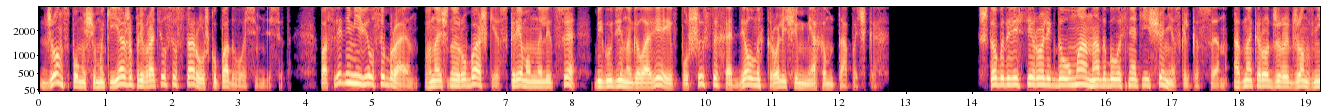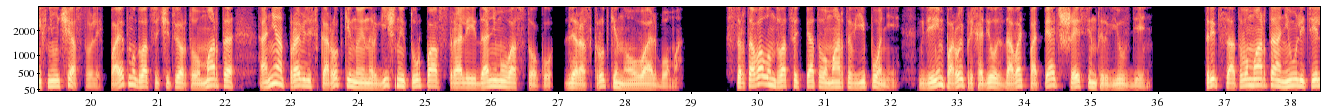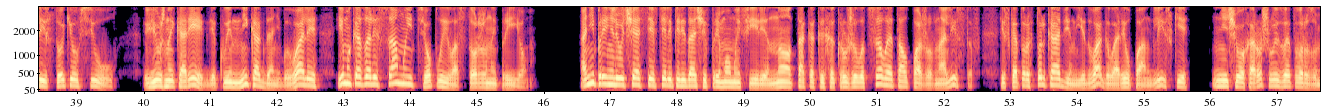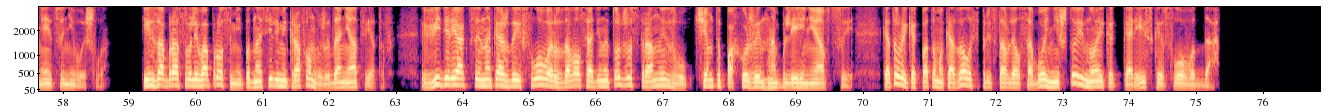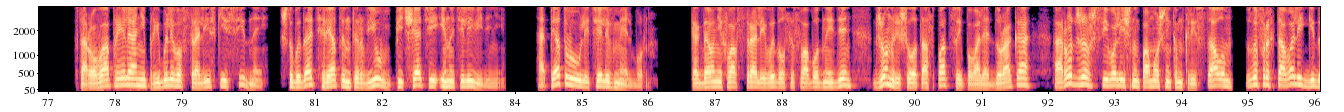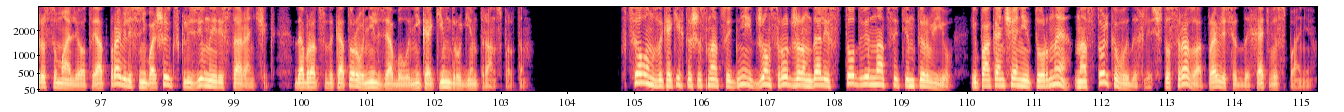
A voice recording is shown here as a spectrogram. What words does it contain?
Джон с помощью макияжа превратился в старушку под 80. Последним явился Брайан, в ночной рубашке, с кремом на лице, бегуди на голове и в пушистых, отделанных кроличьим мехом тапочках. Чтобы довести ролик до ума, надо было снять еще несколько сцен, однако Роджер и Джон в них не участвовали, поэтому 24 марта они отправились в короткий, но энергичный тур по Австралии и Дальнему Востоку для раскрутки нового альбома. Стартовал он 25 марта в Японии, где им порой приходилось давать по 5-6 интервью в день. 30 марта они улетели из Токио в Сеул. В Южной Корее, где Куин никогда не бывали, им оказали самый теплый и восторженный прием. Они приняли участие в телепередаче в прямом эфире, но так как их окружила целая толпа журналистов, из которых только один едва говорил по-английски, ничего хорошего из этого, разумеется, не вышло. Их забрасывали вопросами и подносили микрофон в ожидании ответов. В виде реакции на каждое их слово раздавался один и тот же странный звук, чем-то похожий на блеяние овцы, который, как потом оказалось, представлял собой не что иное, как корейское слово «да». 2 апреля они прибыли в австралийский Сидней, чтобы дать ряд интервью в печати и на телевидении, а 5 улетели в Мельбурн. Когда у них в Австралии выдался свободный день, Джон решил отоспаться и повалять дурака, а Роджер с его личным помощником Кристаллом зафрахтовали гидросамолет и отправились в небольшой эксклюзивный ресторанчик, добраться до которого нельзя было никаким другим транспортом. В целом, за каких-то 16 дней Джон с Роджером дали 112 интервью, и по окончании турне настолько выдохлись, что сразу отправились отдыхать в Испанию.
